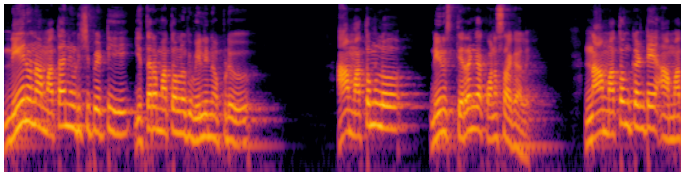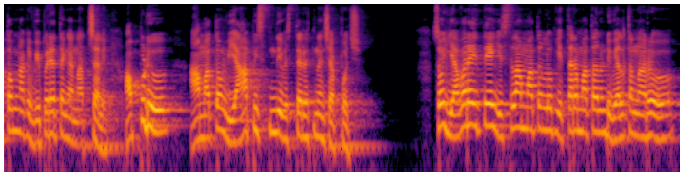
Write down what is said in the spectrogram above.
నేను నా మతాన్ని విడిచిపెట్టి ఇతర మతంలోకి వెళ్ళినప్పుడు ఆ మతంలో నేను స్థిరంగా కొనసాగాలి. నా మతం కంటే ఆ మతం నాకు విపరీతంగా నచ్చాలి. అప్పుడు ఆ మతం వ్యాపిస్తుంది విస్తరిస్తుందని చెప్పొచ్చు. సో ఎవరైతే ఇస్లాం మతంలోకి ఇతర మతాల నుండి వెళ్తున్నారో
